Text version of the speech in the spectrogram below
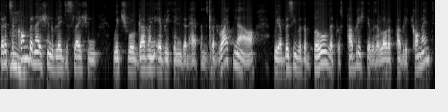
but it's mm. a combination of legislation which will govern everything that happens. But right now, we are busy with a bill that was published. There was a lot of public comment.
